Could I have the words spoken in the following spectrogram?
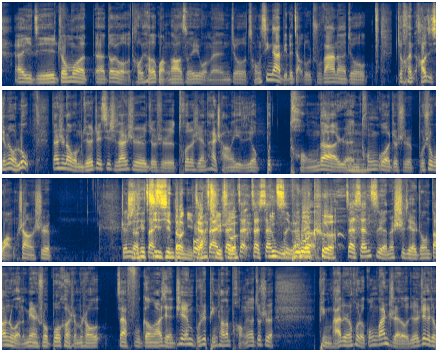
呃，以及周末呃都有头条的广告，所以我们就从性价比的角度出发呢，就就很好几期没有录，但是呢，我们觉得这期实在是就是拖的时间太长了，以及有不同的人通过就是不是网上是。真的寄信到你家去说，在在三次元的 在三次元的世界中，当着我的面说播客什么时候再复更，而且这些人不是平常的朋友，就是品牌的人或者公关之类的。我觉得这个就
